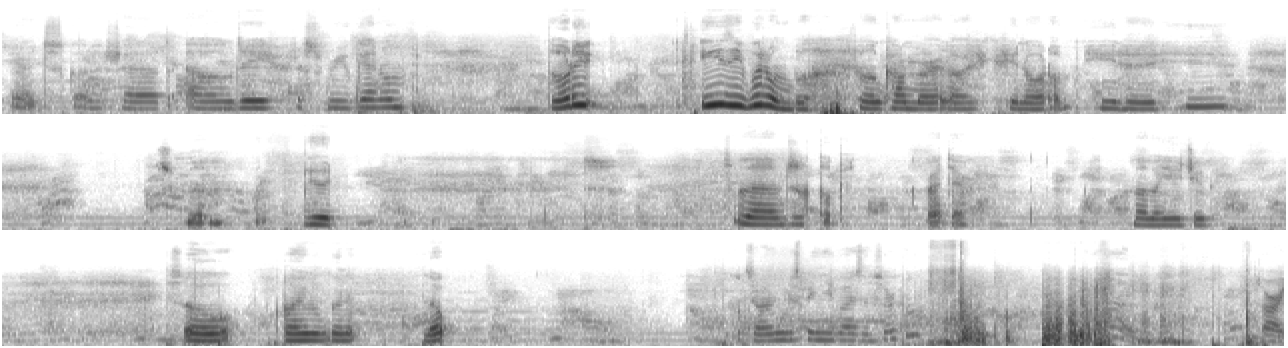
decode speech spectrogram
Yeah, just gotta shout out to LD just for you get him. Bloody, it's easy with him, but on camera, like, you know what I mean. Some them good. Some of them I'm just cooking right there. On my YouTube. So I'm gonna nope. So I'm gonna spin you guys in a circle. Oh, Sorry.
